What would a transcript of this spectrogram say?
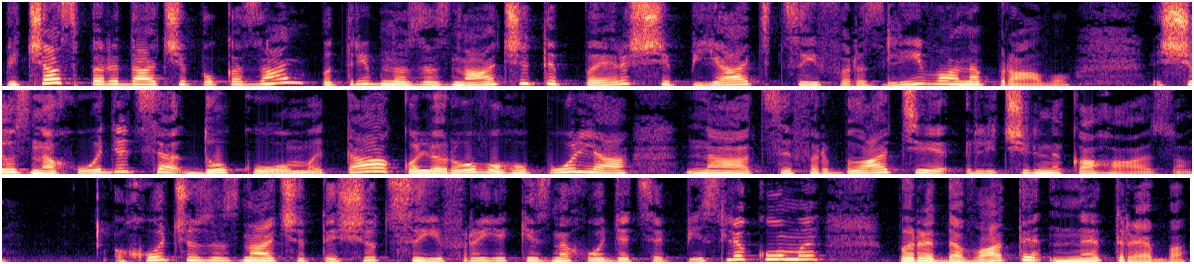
Під час передачі показань потрібно зазначити перші п'ять цифр зліва направо, що знаходяться до коми та кольорового поля на циферблаті лічильника газу. Хочу зазначити, що цифри, які знаходяться після коми, передавати не треба.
